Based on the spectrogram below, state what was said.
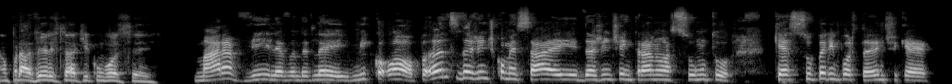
É um prazer estar aqui com vocês. Maravilha, Vanderlei. Me, ó, antes da gente começar e da gente entrar no assunto que é super importante, que é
